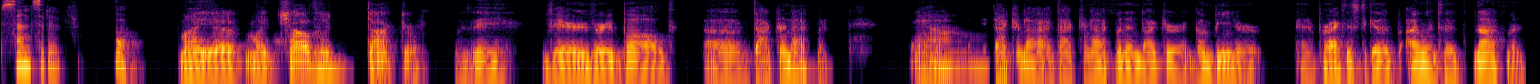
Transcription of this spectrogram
sensitive. Oh, my uh, my childhood doctor was a very very bald uh, Dr. Nachman. Um, Dr. Na- Dr. Nachman and Dr. Gumbiner had a practice together. I went to Nachman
